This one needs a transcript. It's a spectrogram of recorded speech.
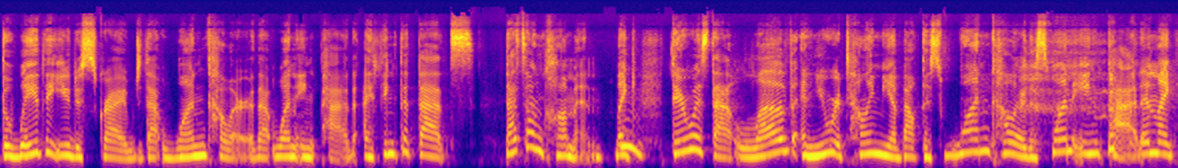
the way that you described that one color, that one ink pad, I think that that's that's uncommon. Like Mm. there was that love and you were telling me about this one color, this one ink pad and like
